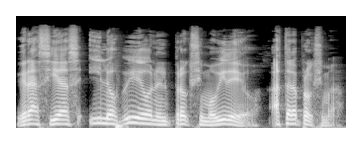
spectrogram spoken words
Gracias y los veo en el próximo video. Hasta la próxima.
